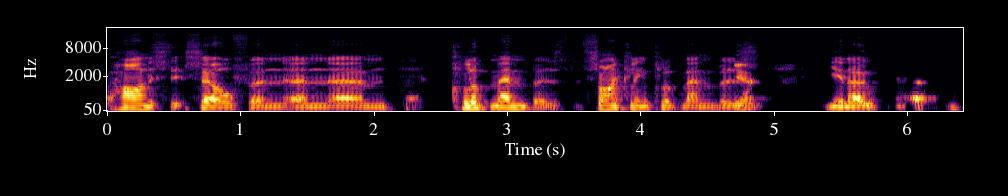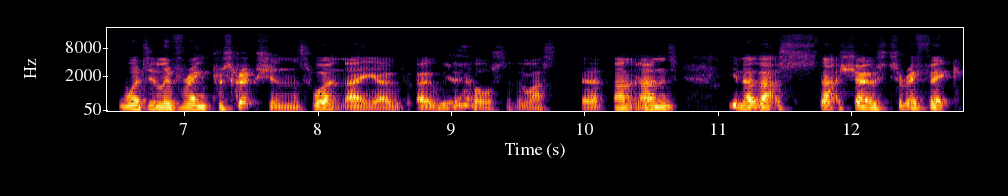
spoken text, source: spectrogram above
harnessed itself and and um, club members, cycling club members, yeah. you know, were delivering prescriptions, weren't they, over, over yeah. the course of the last? Uh, and, yeah. and you know, that's that shows terrific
